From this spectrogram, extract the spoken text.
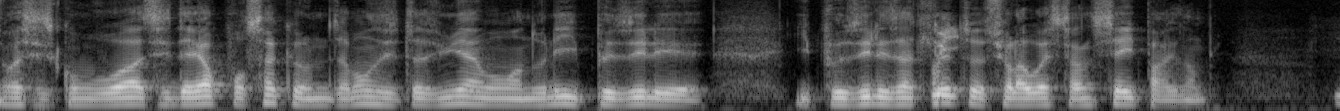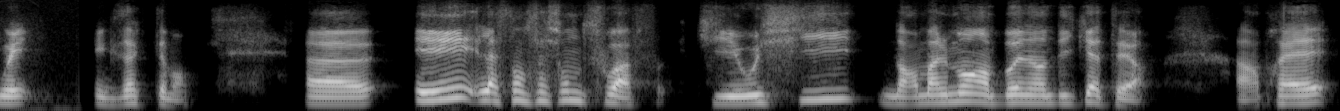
Ouais, c'est ce qu'on voit. C'est d'ailleurs pour ça que notamment aux États-Unis, à un moment donné, ils pesaient les, ils pesaient les athlètes sur la Western State, par exemple. Oui, exactement. Euh, et la sensation de soif, qui est aussi normalement un bon indicateur. après,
